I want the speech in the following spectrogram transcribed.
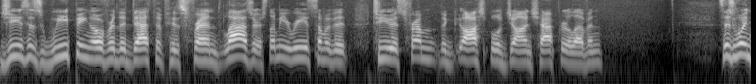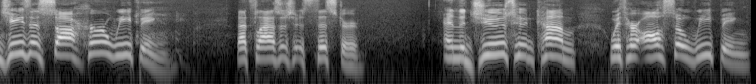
Jesus weeping over the death of his friend Lazarus. Let me read some of it to you. It's from the Gospel of John, chapter 11. It says, When Jesus saw her weeping, that's Lazarus' sister, and the Jews who'd come with her also weeping,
